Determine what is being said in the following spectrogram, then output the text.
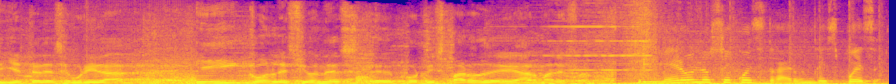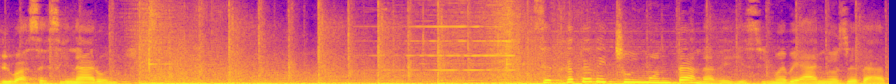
grillete de seguridad y con lesiones eh, por disparo de arma de fuego. Primero lo secuestraron, después lo asesinaron. Se trata de Chuy Montana, de 19 años de edad,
